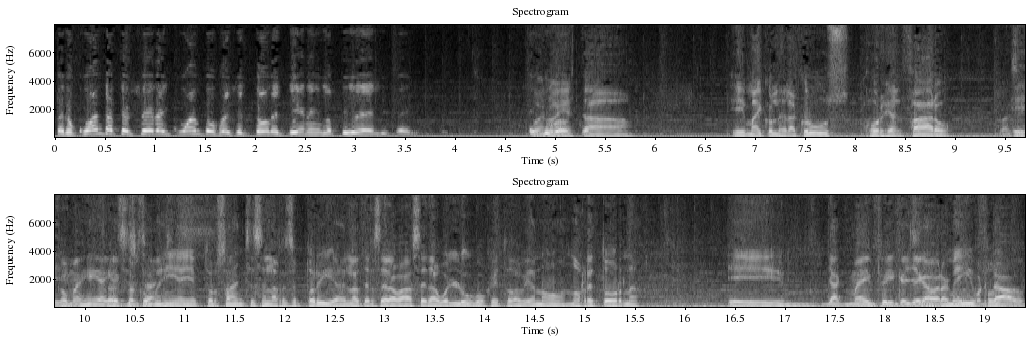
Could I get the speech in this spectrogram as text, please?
Pero cuántas terceras y cuántos receptores tienen los Tigres del Licey. En Bueno, ahí está eh, Michael de la Cruz, Jorge Alfaro, Francisco eh, Mejía y Francisco Héctor Mejía Sánchez. y Héctor Sánchez en la receptoría, en la tercera base Dawel Lugo que todavía no, no retorna. Eh, Jack Mayfield que llega Jack ahora como Mayfield, importado.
